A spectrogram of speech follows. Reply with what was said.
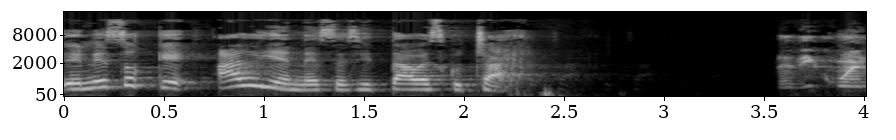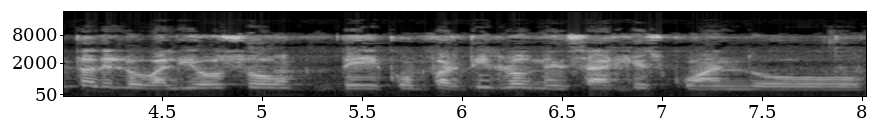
en eso que alguien necesitaba escuchar? Me di cuenta de lo valioso de compartir los mensajes cuando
